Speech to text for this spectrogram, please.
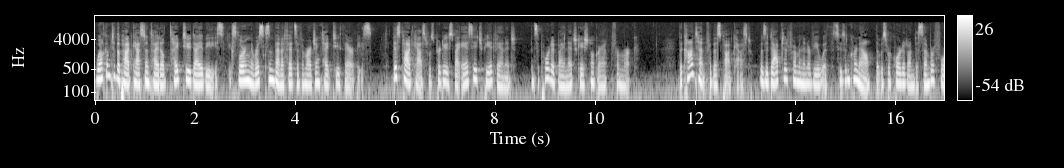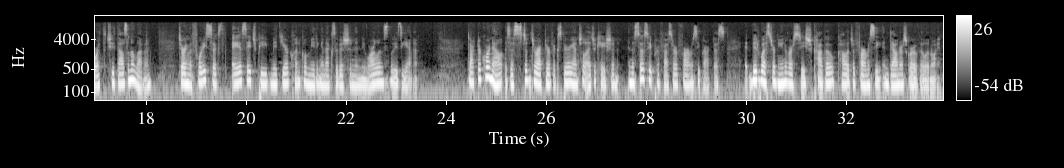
Welcome to the podcast entitled Type 2 Diabetes Exploring the Risks and Benefits of Emerging Type 2 Therapies. This podcast was produced by ASHP Advantage and supported by an educational grant from Merck. The content for this podcast was adapted from an interview with Susan Cornell that was recorded on December 4th, 2011, during the 46th ASHP Midyear Clinical Meeting and Exhibition in New Orleans, Louisiana. Dr. Cornell is Assistant Director of Experiential Education and Associate Professor of Pharmacy Practice at Midwestern University Chicago College of Pharmacy in Downers Grove, Illinois.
